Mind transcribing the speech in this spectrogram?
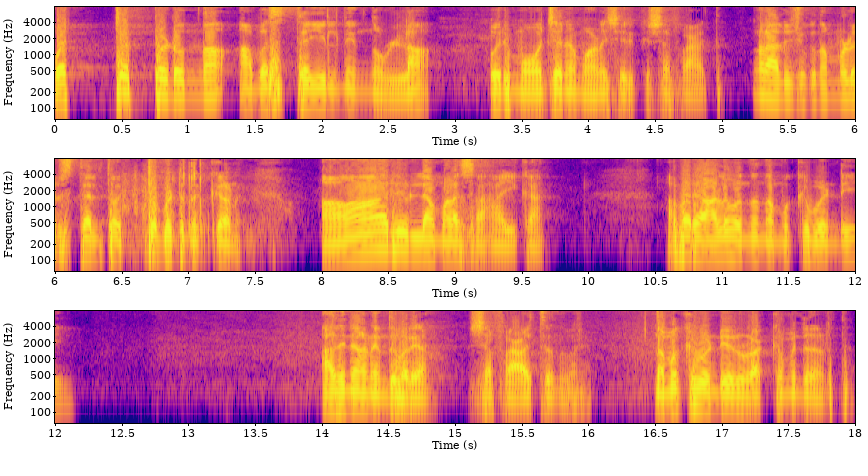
ഒറ്റപ്പെടുന്ന അവസ്ഥയിൽ നിന്നുള്ള ഒരു മോചനമാണ് ശരിക്കും ഷഫായത്ത് നിങ്ങൾ ആലോചിക്കും നമ്മളൊരു സ്ഥലത്ത് ഒറ്റപ്പെട്ട് നിൽക്കുകയാണ്. ആരുമില്ല നമ്മളെ സഹായിക്കാൻ. അപ്പൊ ഒരാൾ വന്ന് നമുക്ക് വേണ്ടി അതിനാണ് എന്ത് പറയാ? ഷഫായത്ത് എന്ന് പറയാം. നമുക്ക് വേണ്ടി ഒരു റെക്കമെൻഡ് നടത്താം.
